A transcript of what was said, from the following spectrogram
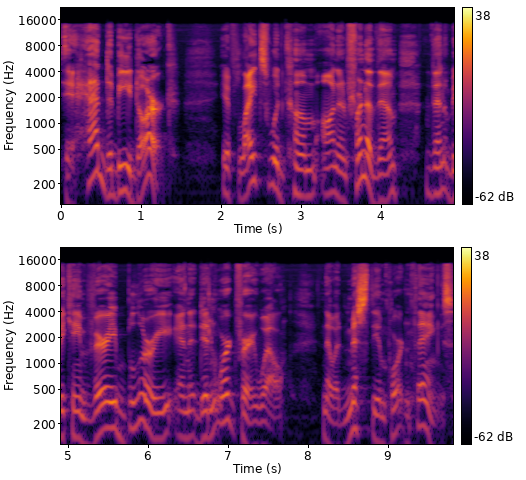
It had to be dark. If lights would come on in front of them, then it became very blurry and it didn't work very well. And they would miss the important things.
